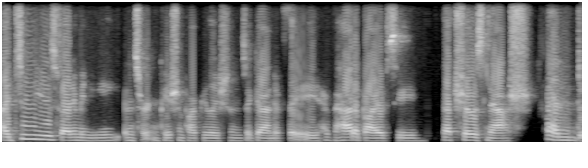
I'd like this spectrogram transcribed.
I do use vitamin E in certain patient populations, again, if they have had a biopsy that shows NASH and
